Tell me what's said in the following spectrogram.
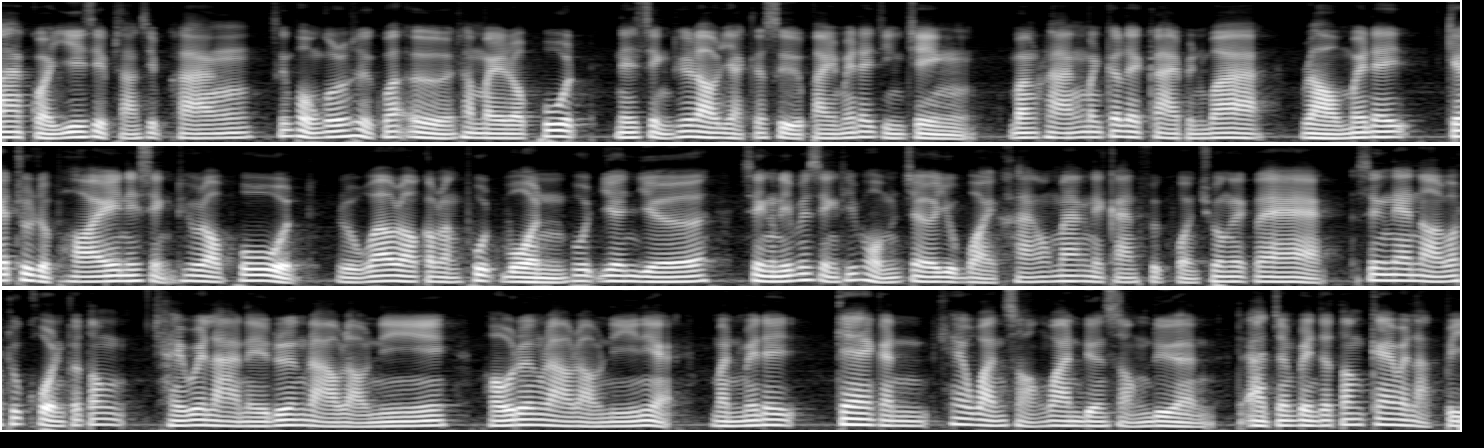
มากกว่า 20-30 ครั้ง ซึ่งผมก็รู้สึกว่าเออทำไมเราพูดในสิ่งที่เราอยากจะสื่อไปไม่ได้จริง ๆ บางครั้งมันก็เลยกลายเป็นว่า เราไม่ได้ get to the point ในสิ่งที่เราพูด หรือว่าเรากำลังพูดวนพูดเยินเยอะสิ่งนี้เป็นสิ่งที่ผมเจออยู่บ่อยครั้งมากๆในการฝึกฝนช่วงแรกๆ ซึ่งแน่นอนว่าทุกคนก็ต้องใช้เวลาในเรื่องราวเหล่านี้ เพราะเรื่องราวเหล่านี้เนี่ยมันไม่ได้แก้กันแค่วัน 2 วันเดือน 2 เดือน แต่อาจจำเป็นจะต้องแก้ไปหลักปี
